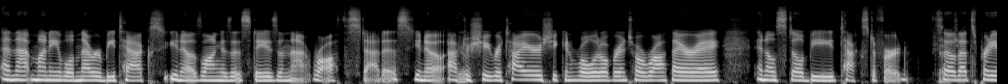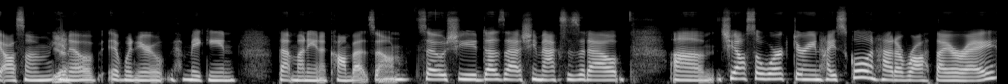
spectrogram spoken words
and that money will never be taxed, you know, as long as it stays in that Roth status. You know, after Yep. she retires, she can roll it over into a Roth IRA and it'll still be tax deferred. So that's pretty awesome, Yeah. you know, it, when you're making that money in a combat zone. So she does that. She maxes it out. Um, she also worked during high school and had a Roth IRA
